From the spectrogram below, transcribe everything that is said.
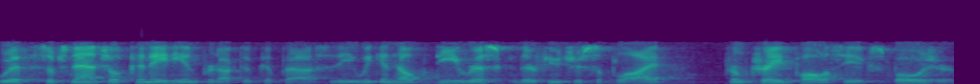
With substantial Canadian productive capacity, we can help de-risk their future supply from trade policy exposure.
